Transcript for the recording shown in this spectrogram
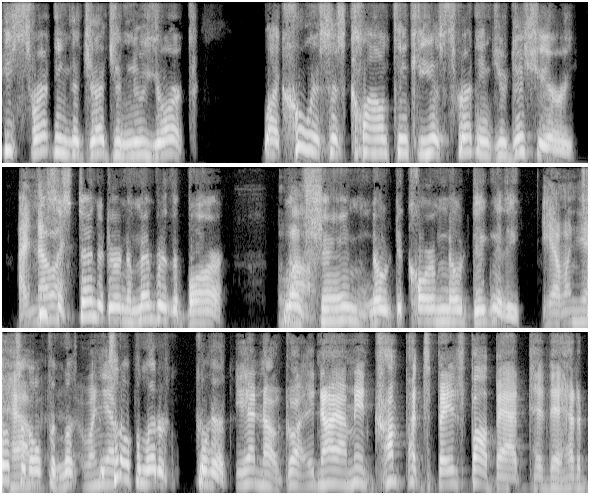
he's threatening the judge in New York. Like, who is this clown? Think he is threatening judiciary? I know. He's a senator and a member of the bar. No wow. shame, no decorum, no dignity. Yeah, when you so have, it's an open, when it's have, an open letter Go ahead. Yeah, no, go ahead. No, I mean, Trump puts a baseball bat to the head of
